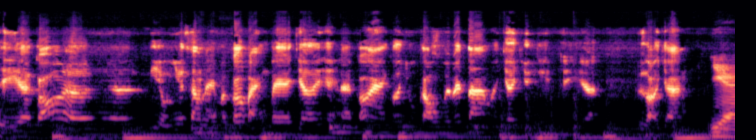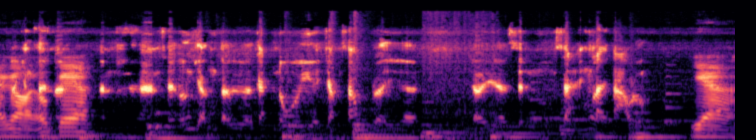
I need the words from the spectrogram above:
Thì ờ, có ờ, ví dụ như sau này mà có bạn bè chơi hay là có ai có nhu cầu về beta mà chơi chuyên nghiệp thì ờ, cứ gọi cho anh. Dạ rồi ok. anh anh, anh sẽ hướng dẫn từ cách nuôi chăm sóc rồi ờ, rồi ờ, sinh sản lai tạo luôn. Dạ.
